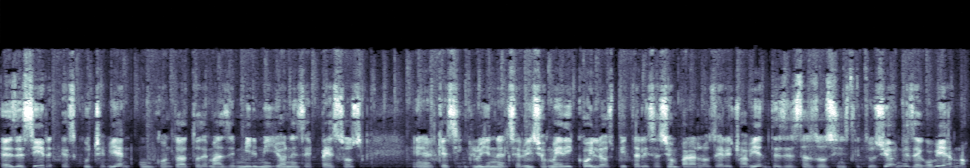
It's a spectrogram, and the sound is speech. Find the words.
Es decir, escuche bien, un contrato de más de mil millones de pesos en el que se incluyen el servicio médico y la hospitalización para los derechohabientes de estas dos instituciones de gobierno,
